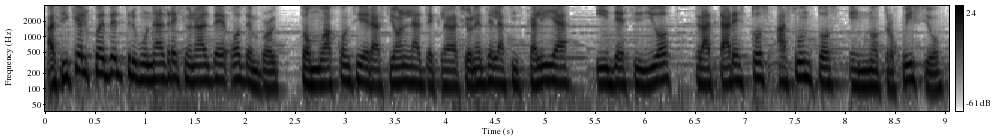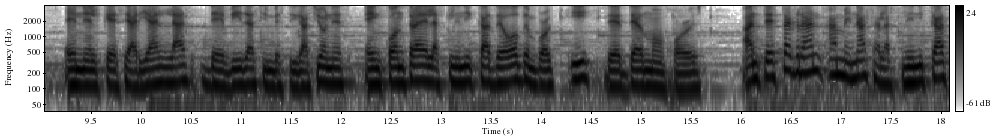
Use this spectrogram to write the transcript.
Así que el juez del Tribunal Regional de Oldenburg tomó a consideración las declaraciones de la Fiscalía y decidió tratar estos asuntos en otro juicio, en el que se harían las debidas investigaciones en contra de las clínicas de Oldenburg y de Delmonhorst. Ante esta gran amenaza, las clínicas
